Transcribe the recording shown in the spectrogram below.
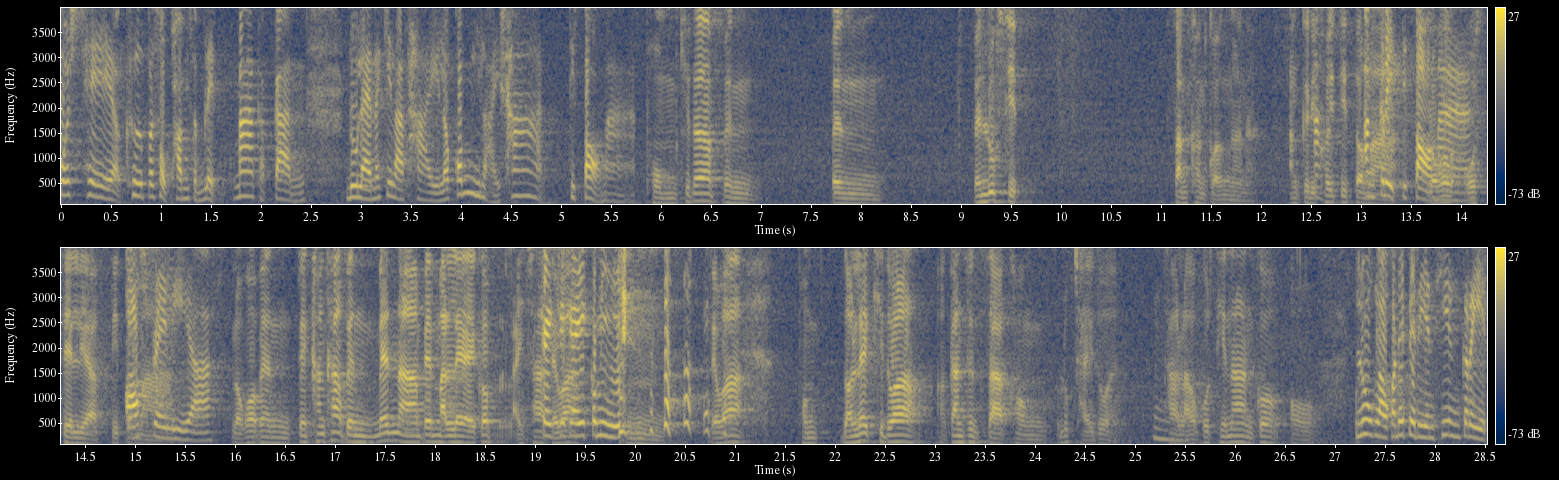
ค้ชเชอะคือประสบความสำเร็จมากกับการดูแลนักกีฬาไทย แล้วก็มีหลายชาติติดต่อมา ผมคิดว่าเป็นเป็นเป็นลูกศิษย์สำคัญกว่าเงินนะอังกฤษอะค่อยติดต่อมาอังกฤษติดต่อมาแล้วก็ออสเตรเลียติดต่ออมาอสเตรเลียแล้วก็เป็นเป็นข้างๆเป็นเวียดนามเป็นมาเลย์ก็หลายชาติใกแต่ว่าล้ๆก็มีอืมแต่ว่าผมตอนแรกคิดว่าการศึกษาของลูกชายด้วย ถ้าเราก็ที่นั่นก็โอ้ลูกเราก็ได้ไปเรียนที่อังกฤษ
